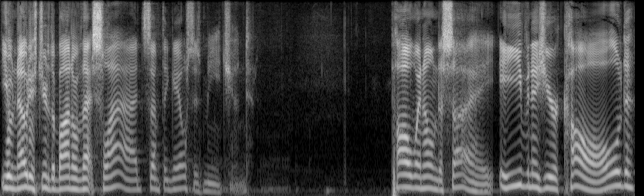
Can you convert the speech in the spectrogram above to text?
You'll notice near the bottom of that slide, something else is mentioned. Paul went on to say, even as you're called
